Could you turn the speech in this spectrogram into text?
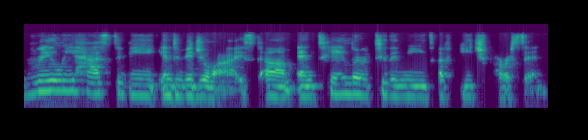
really has to be individualized um, and tailored to the needs of each person.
